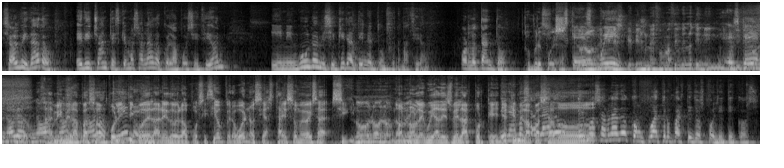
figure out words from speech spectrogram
se ha olvidado. He dicho antes que hemos hablado con la oposición y ninguno ni siquiera tiene tu información. Por lo tanto, Hombre, pues. es que No, es que muy... tienes, que tienes una información que no tiene ningún Es político que de no lo- no- a mí no- me la ha no pasado un político tiene. de Laredo de la oposición, pero bueno, si hasta eso me vais a. si- No, no, no. No, no le voy a desvelar porque ya que me lo ha pasado. hablado- hemos hablado con cuatro partidos políticos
